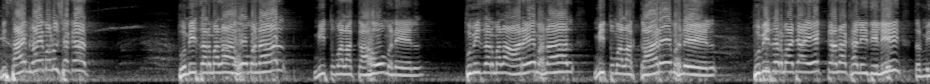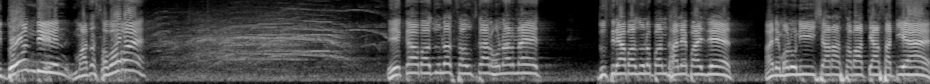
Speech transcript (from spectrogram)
मी साहेब नाही म्हणू शकत. तुम्ही जर मला अहो म्हणाल मी तुम्हाला काहो म्हणेल? तुम्ही जर मला अरे म्हणाल मी तुम्हाला कारे म्हणेल? तुम्ही जर माझ्या एक कानाखाली दिली तर मी दोन दिन माझा स्वभाव आहे. एका बाजूनं संस्कार होणार नाहीत दुसऱ्या बाजूनं पण झाले पाहिजेत. आणि म्हणून ही इशारा सभा त्यासाठी आहे.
